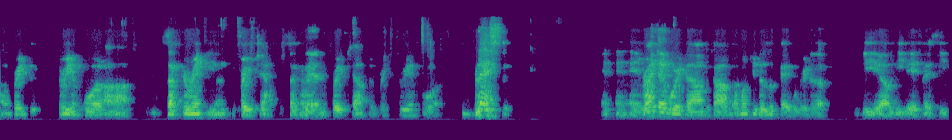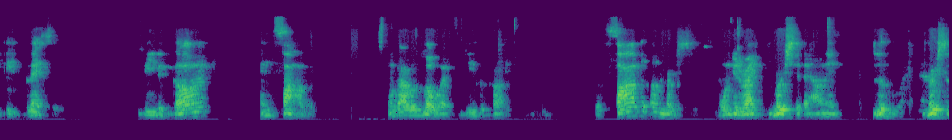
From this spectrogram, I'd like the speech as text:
Uh, break the three and four, uh, Second Corinthians, first chapter, Second Corinthians, first chapter, break three and four. Blessed. And, and, and write that word down because I want you to look that word up. B L E S S E D. Blessed. Be the God and Father of our Lord Jesus Christ. The Father of mercy. I want you to write mercy down and look mercy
